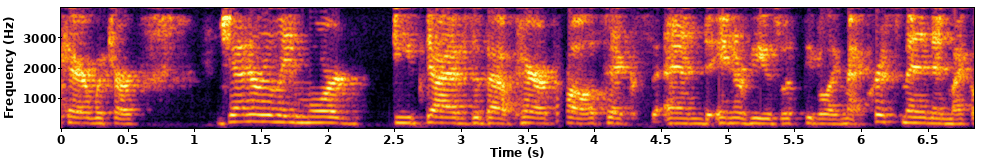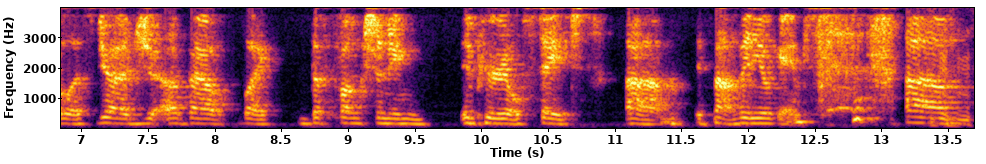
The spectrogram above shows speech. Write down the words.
care, which are generally more deep dives about parapolitics and interviews with people like Matt Christman and Michael S. Judge about like the functioning imperial state. Um, it's not video games. um,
